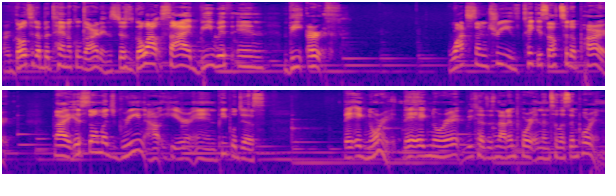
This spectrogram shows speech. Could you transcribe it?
or go to the botanical gardens. Just go outside, be within the earth. Watch some trees, take yourself to the park. Like, it's so much green out here, and people just they ignore it. They ignore it because it's not important until it's important.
